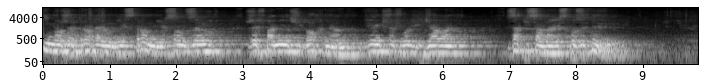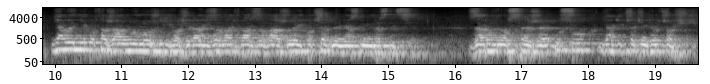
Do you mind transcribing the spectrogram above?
i może trochę nieskromnie sądzę, że w pamięci Bochnian większość moich działań zapisana jest pozytywnie. Miałem niepowtarzalną możliwość realizować bardzo ważne i potrzebne miastu inwestycje, zarówno w sferze usług, jak i przedsiębiorczości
